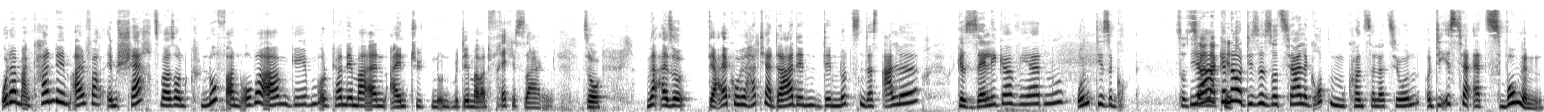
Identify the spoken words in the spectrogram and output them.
Oder man kann dem einfach im Scherz mal so einen Knuff an den Oberarm geben und kann dem mal einen eintüten und mit dem mal was Freches sagen. So, ne, also der Alkohol hat ja da den, den Nutzen, dass alle geselliger werden und diese Sozialer ja, genau, diese soziale Gruppenkonstellation und die ist ja erzwungen.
